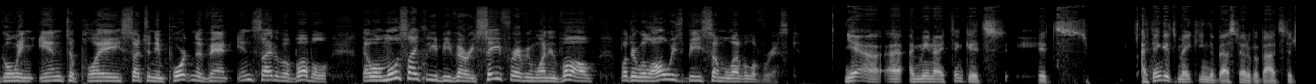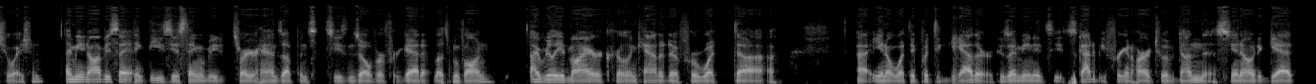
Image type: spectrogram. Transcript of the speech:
going in to play such an important event inside of a bubble that will most likely be very safe for everyone involved, but there will always be some level of risk? Yeah, I, I mean, I think it's it's I think it's making the best out of a bad situation. I mean, obviously, I think the easiest thing would be to throw your hands up and season's over, forget it, let's move on. I really admire Curling Canada for what uh, uh, you know what they put together because I mean it's it's got to be friggin' hard to have done this you know to get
